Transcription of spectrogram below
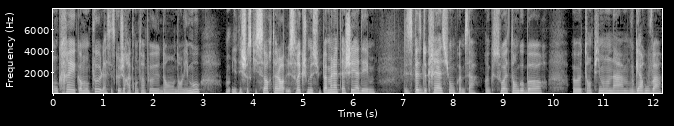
on crée comme on peut. Là, c'est ce que je raconte un peu dans, dans les mots. Il y a des choses qui sortent. Alors c'est vrai que je me suis pas mal attachée à des, des espèces de créations comme ça, hein, que ce soit Tango Bord, euh, Tant pis mon âme ou Garouva.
